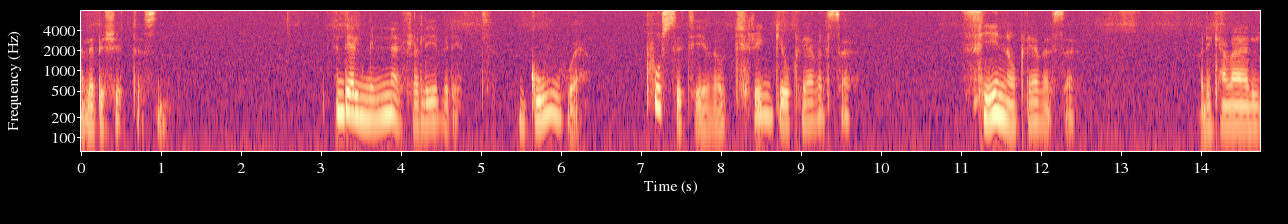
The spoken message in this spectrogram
eller beskyttelsen en del minner fra livet ditt. Gode, positive og trygge opplevelser. Fine opplevelser. Og det kan være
